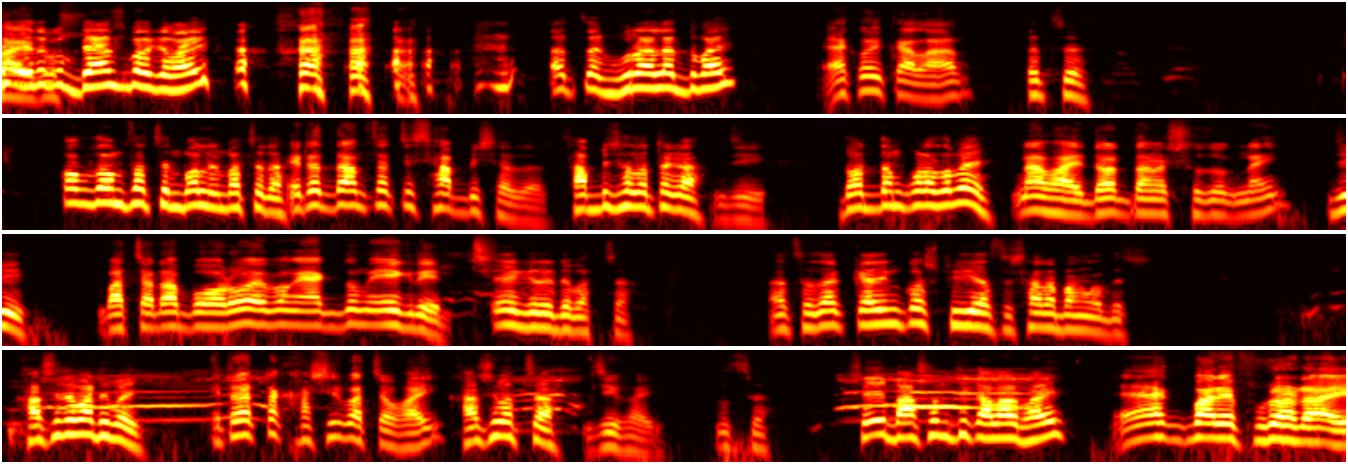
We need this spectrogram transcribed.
ভাই এরকম ড্যান্স পারবে ভাই। আচ্ছা ঘুরালেন তো ভাই? একই কালার আচ্ছা। কত দাম চাচ্ছেন বলেন বাচ্চাটা? এটার দাম চাচ্ছি ছাব্বিশ হাজার। ছাব্বিশ হাজার টাকা? জি। দরদাম করা যাবে? না ভাই দরদামের সুযোগ নাই। জি। বাচ্চাটা বড় এবং একদম এ গ্রেড এ গ্রেডে বাচ্চা। আচ্ছা যাক ক্যারিং কস্ট ফ্রি আছে সারা বাংলাদেশ। খাসিটা বাটি ভাই? এটা একটা খাসির বাচ্চা ভাই। খাসি বাচ্চা? জি ভাই। আচ্ছা সেই বাসন্তী কালার ভাই? একবারে পুরাটাই।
